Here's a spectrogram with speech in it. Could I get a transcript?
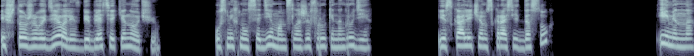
И что же вы делали в библиотеке ночью?» усмехнулся демон, сложив руки на груди. «Искали, чем скрасить досуг?» «Именно»,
